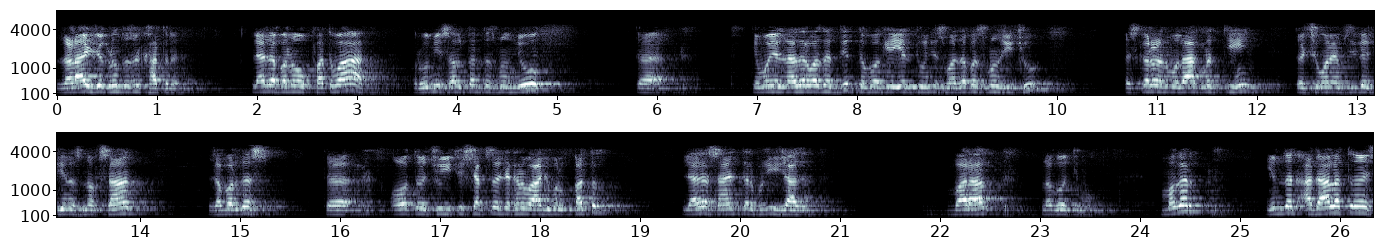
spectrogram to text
لڑائی جھگڑن سے خطرہ۔ لہذا بنو فتوا رومی سلطنتس من نیوک تو تمو یل نظر وظر دت دپو کہ یل تہندس مذہبس من یہ اس کرو مداخلت کہین تو ون ام سی دینس نقصان، زبردست، تو او تو یہ شخص لکھن واجب القتل، لہذا سان طرف جی اجازت۔ بہرحال لگو تمو مگر یم زن عدالت اس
